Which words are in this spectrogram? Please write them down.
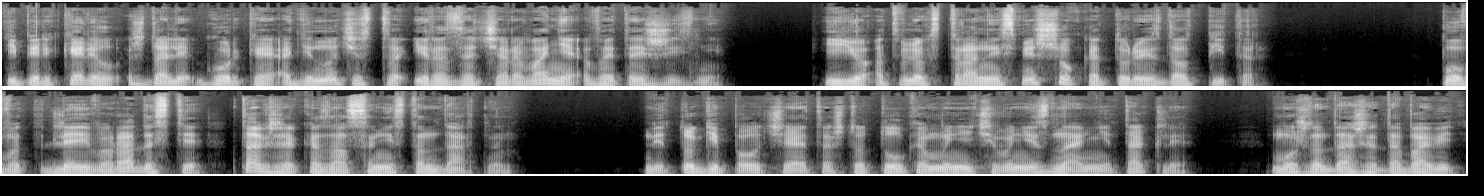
Теперь Кэрил ждали горькое одиночество и разочарование в этой жизни. Ее отвлек странный смешок, который издал Питер. Повод для его радости также оказался нестандартным. В итоге получается, что толком мы ничего не знаем, не так ли? Можно даже добавить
